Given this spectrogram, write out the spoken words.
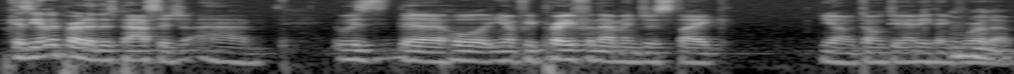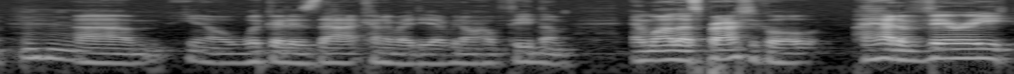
because the other part of this passage um, it was the whole you know if we pray for them and just like you know don't do anything for them. Um, you know what good is that kind of idea if we don't help feed them? And while that's practical i had a very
